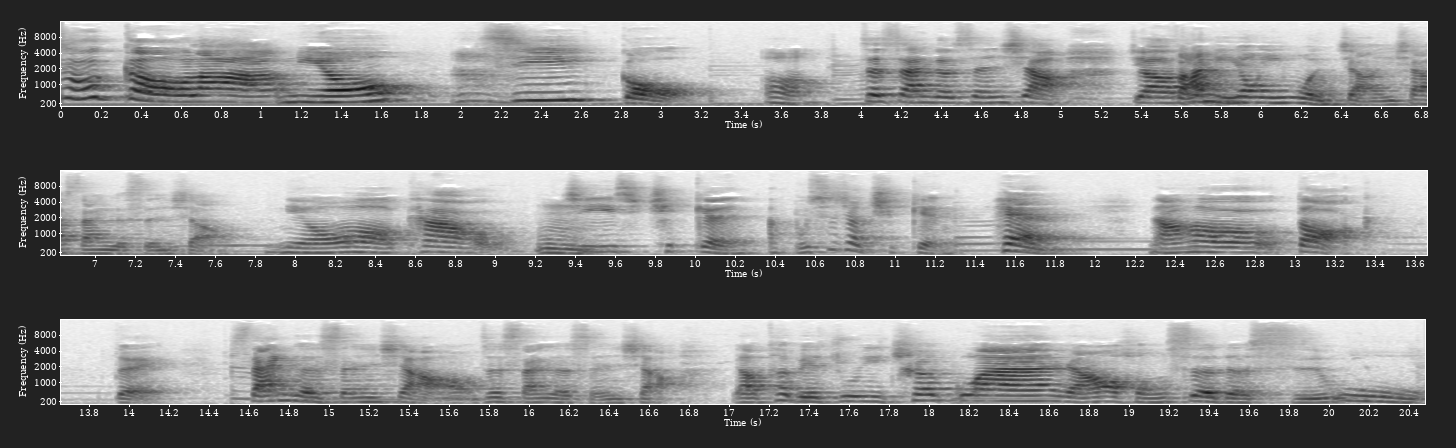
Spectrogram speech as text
属狗啦。牛、鸡、狗。嗯，这三个生肖就要把你用英文讲一下三个生肖。牛哦，cow，鸡、嗯、chicken 啊，不是叫 chicken，hen，然后 dog，对，三个生肖哦，这三个生肖要特别注意车关，然后红色的食物，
